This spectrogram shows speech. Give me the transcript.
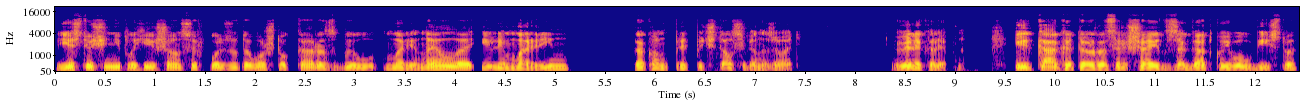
Есть очень неплохие шансы в пользу того, что Каррос был Маринелло или Марин, как он предпочитал себя называть. Великолепно. И как это разрешает загадку его убийства?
